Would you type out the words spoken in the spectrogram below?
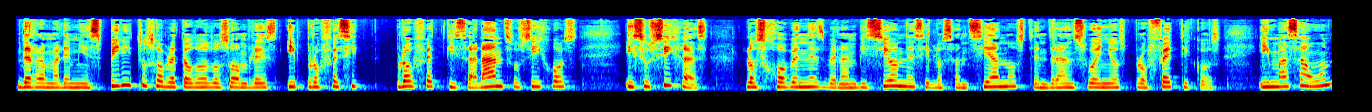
derramaré mi espíritu sobre todos los hombres y profetizarán sus hijos y sus hijas. Los jóvenes verán visiones y los ancianos tendrán sueños proféticos, y más aún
